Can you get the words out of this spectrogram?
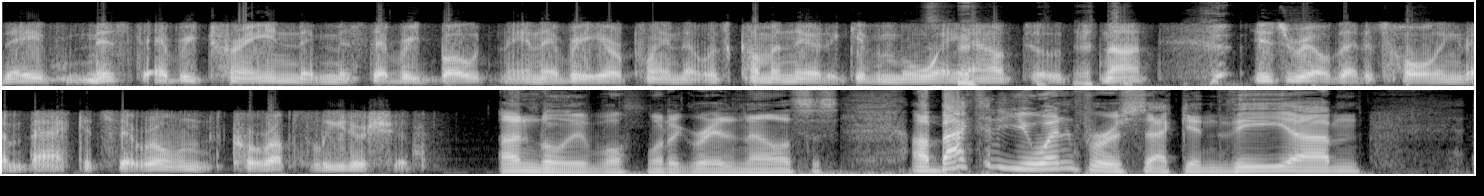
they've missed every train, they've missed every boat and every airplane that was coming there to give them a way out. So it's not Israel that is holding them back; it's their own corrupt leadership. Unbelievable! What a great analysis. Uh, back to the UN for a second. The um,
